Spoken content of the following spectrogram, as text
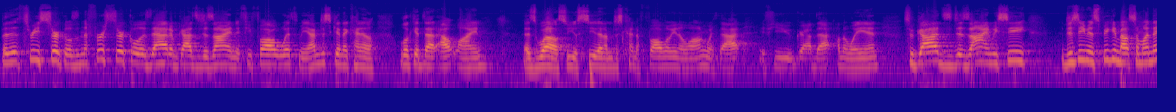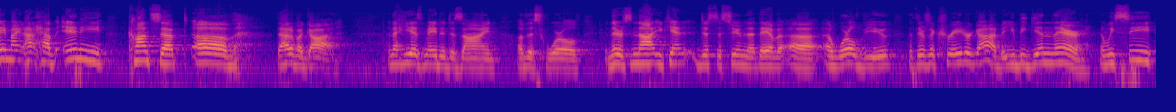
But the three circles, and the first circle is that of God's design. If you follow with me, I'm just going to kind of look at that outline as well. So you'll see that I'm just kind of following along with that if you grab that on the way in. So God's design, we see, just even speaking about someone, they might not have any concept of that of a God and that He has made a design of this world. And there's not, you can't just assume that they have a, a, a worldview, that there's a creator God, but you begin there. And we see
